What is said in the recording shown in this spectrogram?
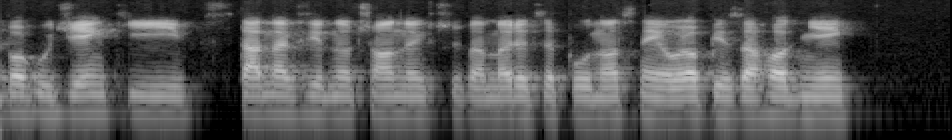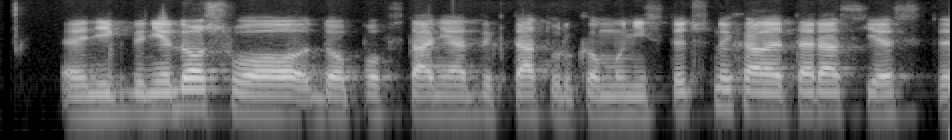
Bogu dzięki w Stanach Zjednoczonych, czy w Ameryce Północnej, Europie Zachodniej E, nigdy nie doszło do powstania dyktatur komunistycznych, ale teraz jest e,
